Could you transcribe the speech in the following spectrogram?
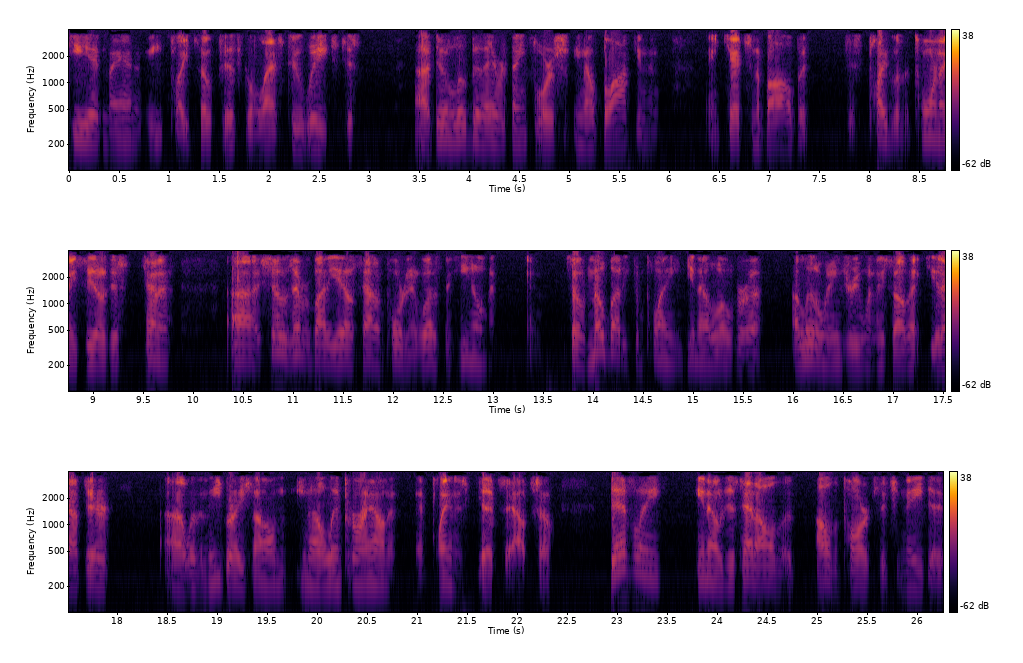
kid, man, and he played so physical the last two weeks, just uh, doing a little bit of everything for us, you know, blocking and, and catching the ball, but just played with a torn ACL, just kind of uh, shows everybody else how important it was to him. So nobody complained, you know, over a, a little injury when they saw that kid out there uh, with a knee brace on, you know, limping around and, and playing his guts out. So definitely, you know, just had all the all the parts that you need to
